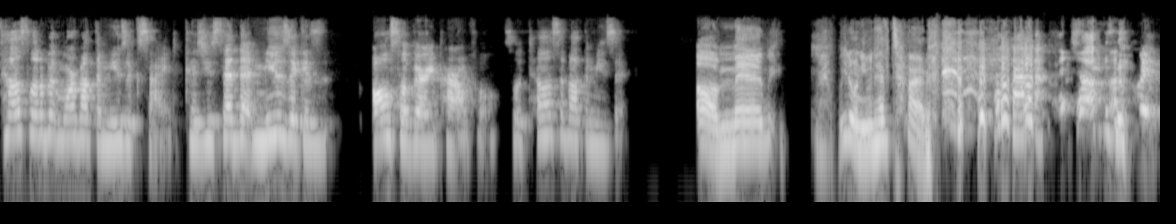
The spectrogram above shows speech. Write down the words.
tell us a little bit more about the music side because you said that music is also very powerful. So tell us about the music. Oh man, we, we don't even have time. give, us a quick,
